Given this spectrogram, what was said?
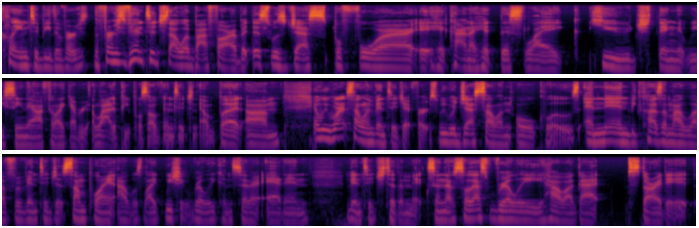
claim to be the first, the first vintage seller by far, but this was just before it had kind of hit this like huge thing that we see now. I feel like every a lot of people sell vintage now, but um, and we weren't selling vintage at first. We were just selling old clothes, and then because of my love for vintage, at some point I was like, we should really consider adding vintage to the mix, and so that's really how I got started.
